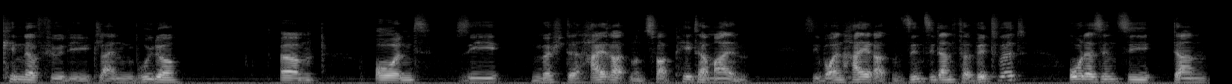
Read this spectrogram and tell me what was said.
Kinder, für die kleinen Brüder. Ähm, und sie möchte heiraten, und zwar Peter Malm. Sie wollen heiraten. Sind sie dann verwitwet oder sind sie dann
